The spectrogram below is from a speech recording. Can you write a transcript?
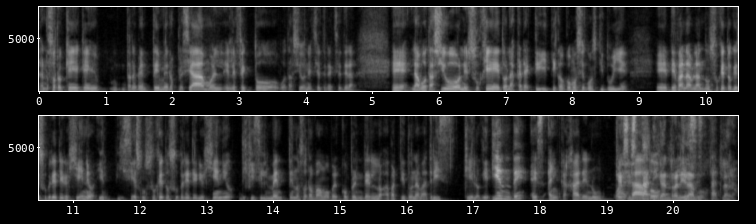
A nosotros que, que de repente menospreciamos el, el efecto votación, etcétera, etcétera, eh, la votación, el sujeto, las características, cómo se constituye, eh, te van hablando un sujeto que es súper heterogéneo. Y, y si es un sujeto súper heterogéneo, difícilmente nosotros vamos a poder comprenderlo a partir de una matriz que lo que tiende es a encajar en un Que es cuadrado estática en realidad. es estática. Claro.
